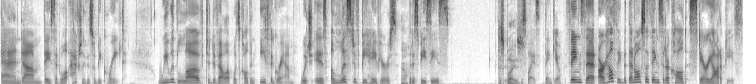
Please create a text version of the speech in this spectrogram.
and um, they said well actually this would be great we would love to develop what's called an ethogram which is a list of behaviors that a species Displays. displays. Thank you. Things that are healthy, but then also things that are called stereotypies.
